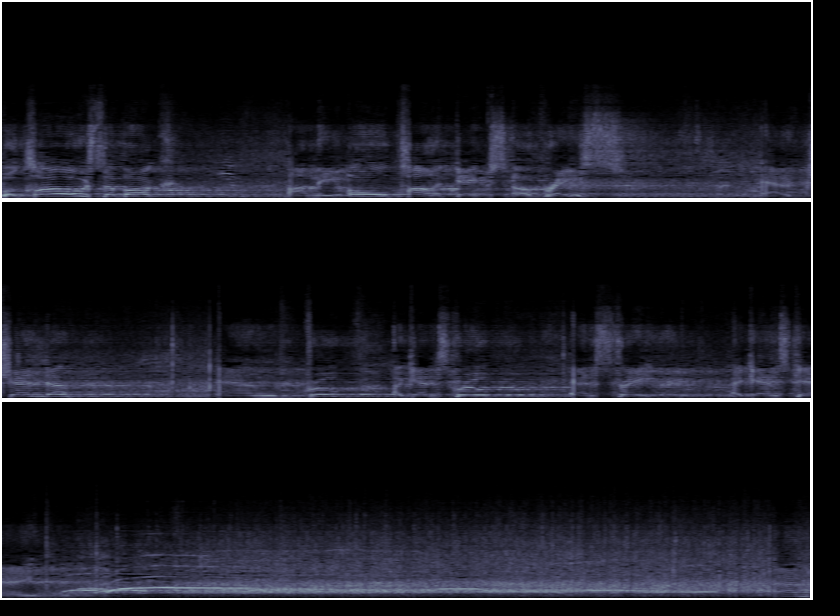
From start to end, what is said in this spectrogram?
will close the book on the old politics of race, gender, and group against group, straight against gay. And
